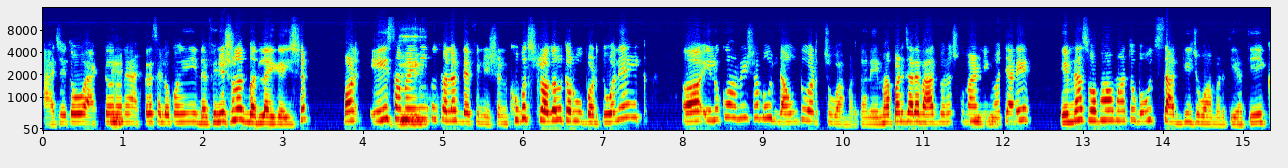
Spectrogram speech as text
આજે તો એક્ટર અને એક્ટ્રેસ એ લોકોની ડેફિનેશન જ બદલાઈ ગઈ છે. પણ એ સમયની કંઈક અલગ ડેફિનેશન ખૂબ જ સ્ટ્રગલ કરવું પડતું અને એક એ લોકો હંમેશા બહુ ડાઉન ટુ અર્થ જોવા મળતા અને એમાં પણ જ્યારે વાત મનોજ કુમારની હોય ત્યારે એમના સ્વભાવમાં તો બહુ જ સાદગી જોવા મળતી હતી. એક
